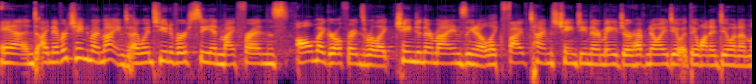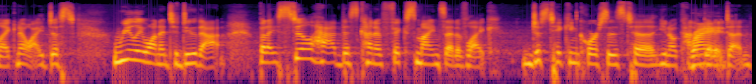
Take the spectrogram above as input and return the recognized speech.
And I never changed my mind. I went to university and my friends, all my girlfriends were like changing their minds, you know, like five times changing their major, have no idea what they want to do. And I'm like, no, I just really wanted to do that. But I still had this kind of fixed mindset of like, just taking courses to you know kind of right. get it done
